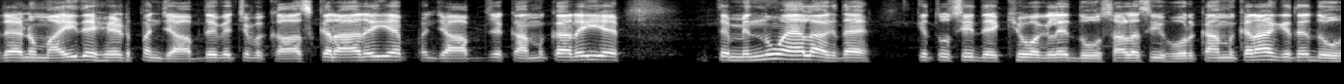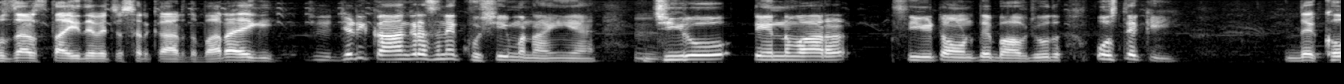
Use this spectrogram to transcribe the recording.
ਰਹਿਨੁਮਾਈ ਦੇ ਹੇਠ ਪੰਜਾਬ ਦੇ ਵਿੱਚ ਵਿਕਾਸ ਕਰਾ ਰਹੀ ਹੈ, ਪੰਜਾਬ 'ਚ ਕੰਮ ਕਰ ਰਹੀ ਹੈ। ਤੇ ਮੈਨੂੰ ਐ ਲੱਗਦਾ ਹੈ ਕਿ ਤੁਸੀਂ ਦੇਖਿਓ ਅਗਲੇ 2 ਸਾਲ ਅਸੀਂ ਹੋਰ ਕੰਮ ਕਰਾਂਗੇ ਤੇ 2027 ਦੇ ਵਿੱਚ ਸਰਕਾਰ ਦੁਬਾਰਾ ਆਏਗੀ। ਜੀ ਜਿਹੜੀ ਕਾਂਗਰਸ ਨੇ ਖੁਸ਼ੀ ਮਨਾਈ ਹੈ ਜ਼ੀਰੋ ਤਿੰਨ ਵਾਰ ਸੀਟ ਆਉਣ ਦੇ ਬਾਵਜੂਦ ਉਸ ਤੇ ਕੀ? ਦੇਖੋ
